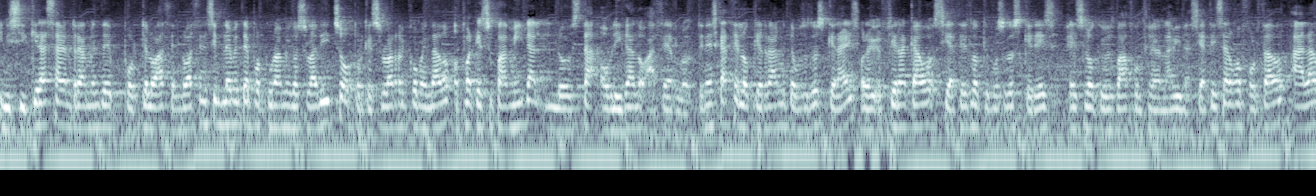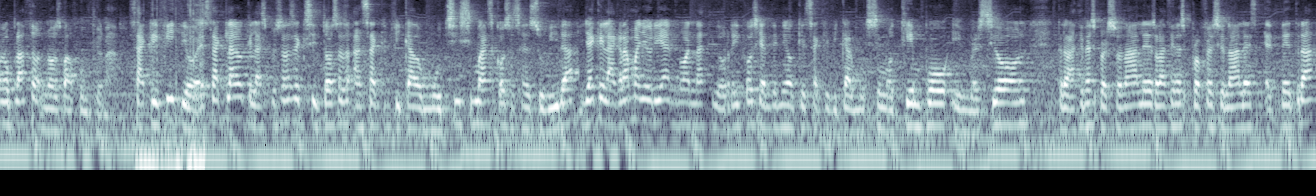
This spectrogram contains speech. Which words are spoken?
y ni siquiera saben realmente por qué lo hacen. Lo hacen simplemente porque un amigo se lo ha dicho, o porque se lo ha recomendado, o porque su familia lo está obligando a hacerlo. Tenéis que hacer lo que realmente vosotros queráis, porque al fin y al cabo, si hacéis lo que vosotros queréis, es lo que os va a funcionar en la vida. Si hacéis algo forzado, a largo plazo no os va a funcionar. Sacrificio. Está claro que las personas exitosas han sacrificado muchísimas cosas en su vida, ya que la gran mayoría no han nacido ricos y han tenido que sacrificar muchísimo tiempo, inversión, relaciones personales, relaciones profesionales, etcétera.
